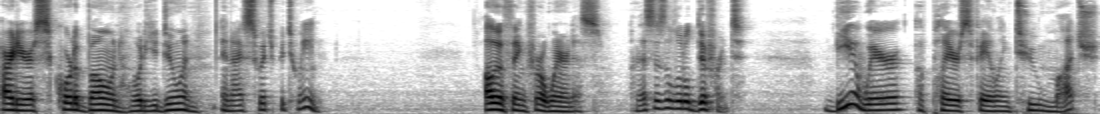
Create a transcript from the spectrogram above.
All right, Iris, court of bone, what are you doing? And I switch between. Other thing for awareness, and this is a little different be aware of players failing too much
